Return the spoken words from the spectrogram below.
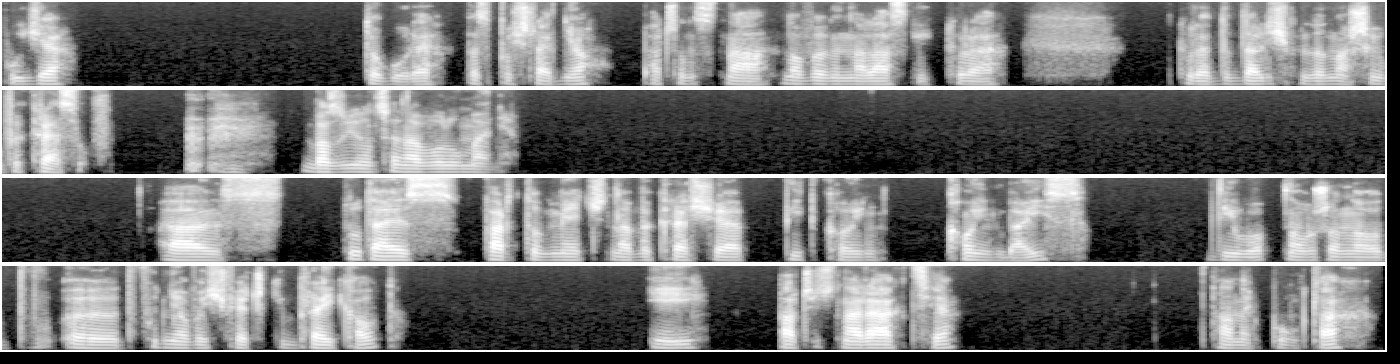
pójdzie do góry bezpośrednio, patrząc na nowe wynalazki, które, które dodaliśmy do naszych wykresów, bazujące na wolumenie. Tutaj jest warto mieć na wykresie Bitcoin Coinbase, VWAP nałożony od e, dwudniowej świeczki breakout i patrzeć na reakcję w danych punktach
